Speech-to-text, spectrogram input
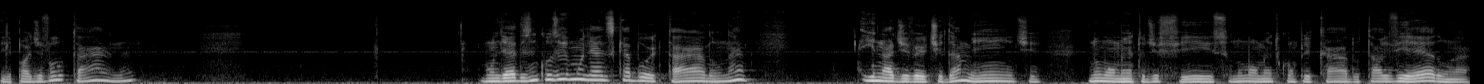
Ele pode voltar, né? Mulheres, inclusive mulheres que abortaram, né? Inadvertidamente, num momento difícil, num momento complicado, tal, e vieram a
